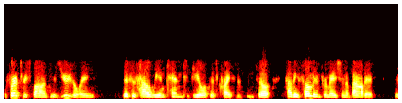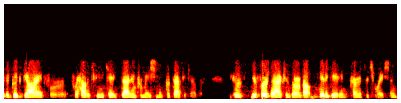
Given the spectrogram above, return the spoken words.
the first response is usually, this is how we intend to deal with this crisis. And so having some information about it is a good guide for, for how to communicate that information and put that together. Because your first actions are about mitigating the current situation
